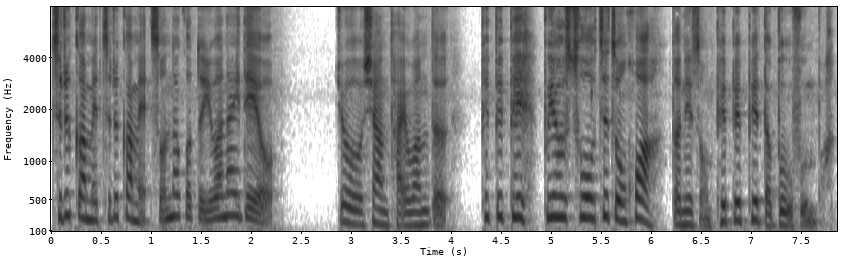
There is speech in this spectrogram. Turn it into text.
つるかめつるかめ，そんなこと言わないでよ。就像台湾的呸呸呸，不要说这种话的那种呸呸呸的部分吧，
